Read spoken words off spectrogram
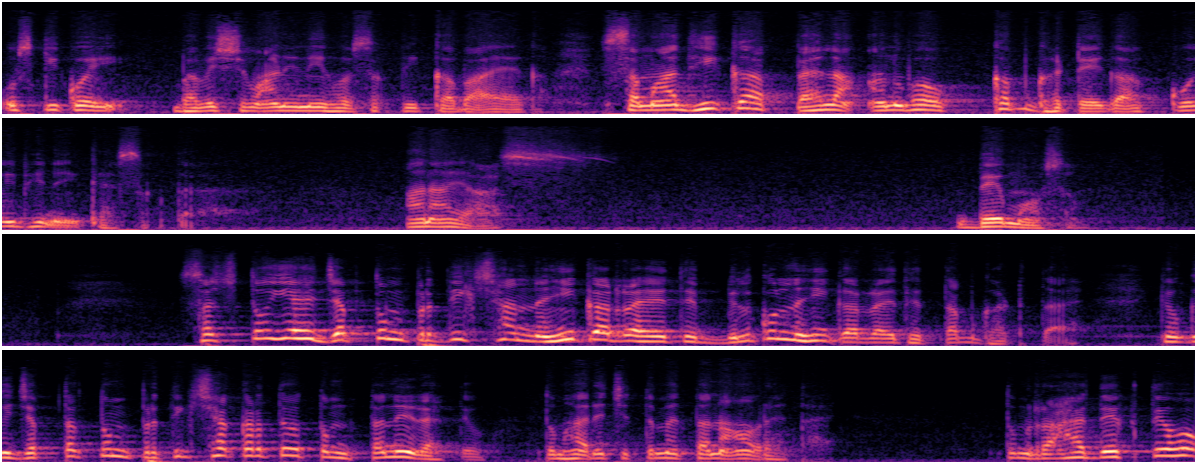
उसकी कोई भविष्यवाणी नहीं हो सकती कब आएगा। समाधि का पहला अनुभव कब घटेगा कोई भी नहीं कह सकता। अनायास। बेमौसम। सच तो यह है, जब तुम प्रतीक्षा नहीं कर रहे थे, बिल्कुल नहीं कर रहे थे, तब घटता है। क्योंकि जब तक तुम प्रतीक्षा करते हो, तुम तने रहते हो, तुम्हारे चित्त में तनाव रहता है। तुम राह देखते हो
